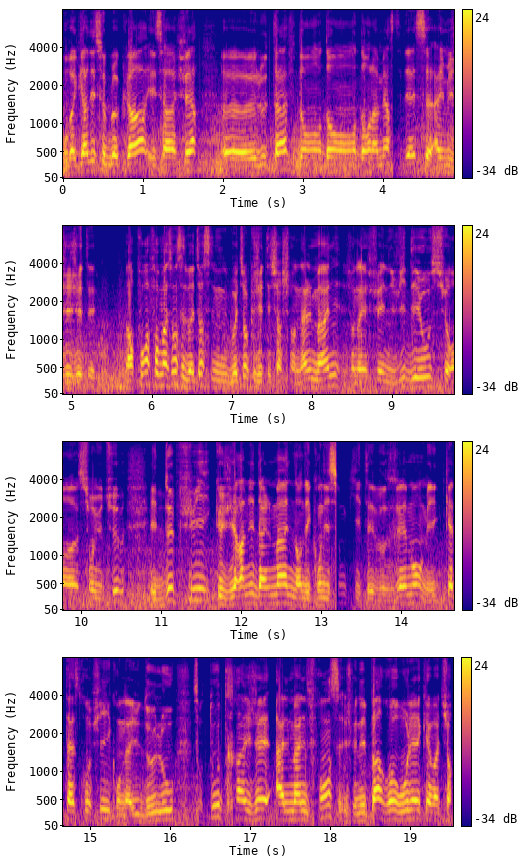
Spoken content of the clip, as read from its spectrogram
On va garder ce bloc là et ça va faire le taf dans, dans la Mercedes AMG GT alors pour information cette voiture c'est une voiture que j'ai été chercher en Allemagne J'en avais fait une vidéo sur, euh, sur YouTube. Et depuis que j'ai ramené d'Allemagne dans des conditions qui étaient vraiment mais catastrophiques, on a eu de l'eau sur tout trajet Allemagne-France, je n'ai pas reroulé avec la voiture.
